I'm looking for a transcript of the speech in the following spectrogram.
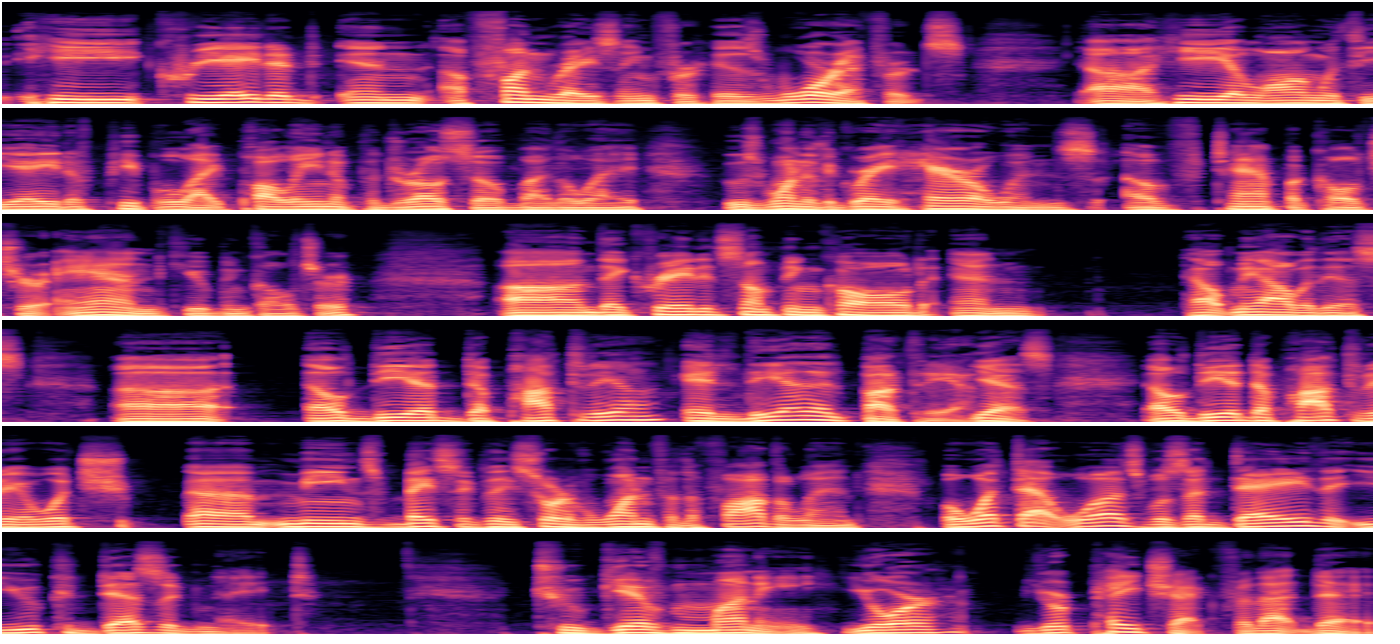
he created in a fundraising for his war efforts. Uh, he, along with the aid of people like Paulina Pedroso, by the way, who's one of the great heroines of Tampa culture and Cuban culture, um, they created something called, and help me out with this, uh, El Dia de Patria. El Día del Patria. Yes, El Dia de Patria, which uh, means basically sort of one for the fatherland. But what that was was a day that you could designate to give money, your your paycheck for that day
